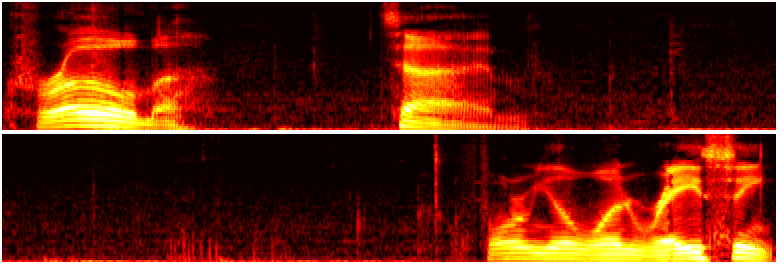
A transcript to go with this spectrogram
Chrome time. Formula One Racing.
